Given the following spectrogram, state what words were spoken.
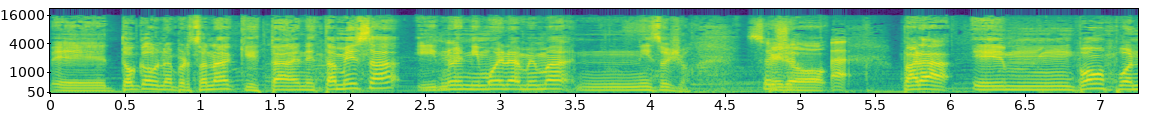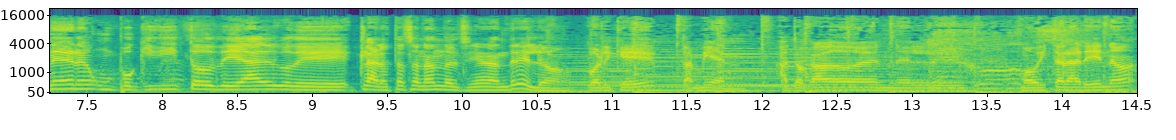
eh, toca una persona que está en esta mesa y no es ni Muera Mema ni soy yo. Soy Pero, yo. Ah. Para, em, podemos poner un poquitito de algo de. Claro, está sonando el señor Andrelo, porque también ha tocado en el Movistar Arena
